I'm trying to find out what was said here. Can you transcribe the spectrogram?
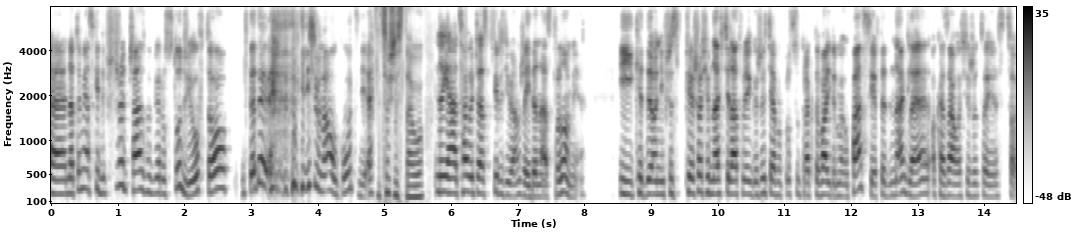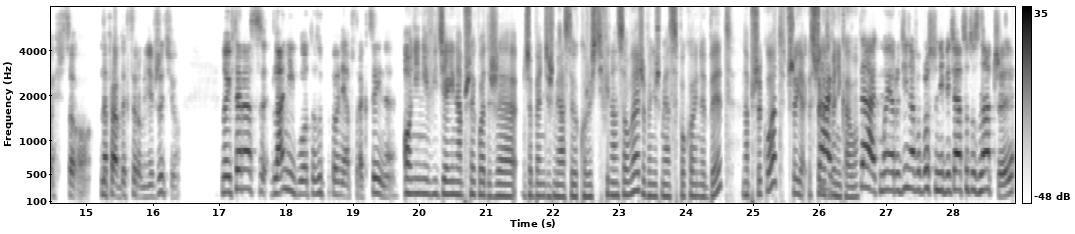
E, natomiast kiedy przyszedł czas wyboru studiów, to wtedy mieliśmy małą kłótnię. Co się stało? No ja cały czas twierdziłam, że idę na astronomię. I kiedy oni przez pierwsze 18 lat mojego życia po prostu traktowali to moją pasję, wtedy nagle okazało się, że to jest coś, co naprawdę chcę robić w życiu. No i teraz dla nich było to zupełnie abstrakcyjne. Oni nie widzieli na przykład, że, że będziesz miała z tego korzyści finansowe, że będziesz miała spokojny byt na przykład? Czy jak, z czego tak, to wynikało? Tak, moja rodzina po prostu nie wiedziała, co to znaczy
